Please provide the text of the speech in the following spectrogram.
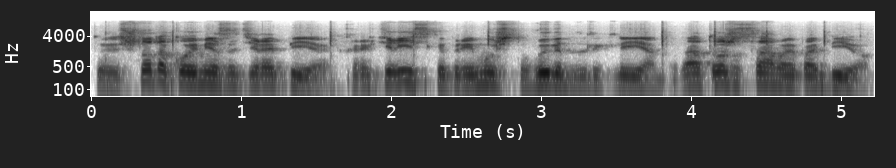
То есть, что такое мезотерапия? Характеристика, преимущество, выгода для клиента, да, то же самое по био.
